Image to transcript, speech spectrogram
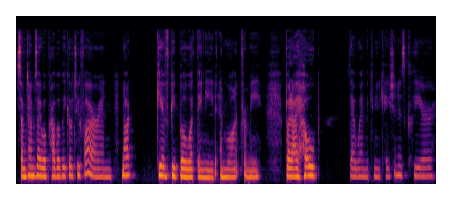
sometimes I will probably go too far and not give people what they need and want from me. But I hope that when the communication is clear,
